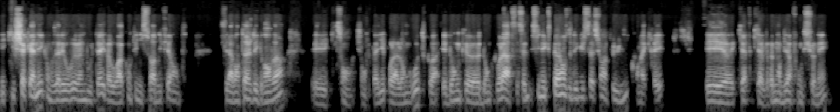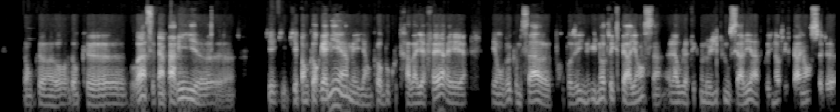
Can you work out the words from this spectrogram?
mais qui chaque année, quand vous allez ouvrir une bouteille, va vous raconter une histoire différente. C'est l'avantage des grands vins et qui sont, qui sont taillés pour la longue route. Quoi. Et donc, euh, donc voilà, c'est une expérience de dégustation un peu unique qu'on a créée et euh, qui, a, qui, a, vraiment bien fonctionné. Donc, euh, donc voilà, c'est un pari qui n'est qui, pas encore gagné, hein, mais il y a encore beaucoup de travail à faire et, et on veut comme ça proposer une, autre expérience, hein, là où la technologie peut nous servir, une autre expérience de,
